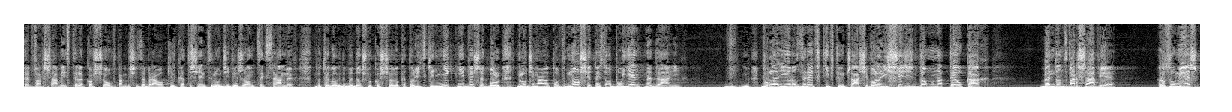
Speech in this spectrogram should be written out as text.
W Warszawie jest tyle kościołów, tam by się zebrało kilka tysięcy ludzi wierzących samych. Do tego, gdyby doszły kościoły katolickie, nikt nie wyszedł, bo ludzie mają to w nosie, to jest obojętne dla nich. Woleli rozrywki w tym czasie, woleli siedzieć w domu na tyłkach, będąc w Warszawie. Rozumiesz?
